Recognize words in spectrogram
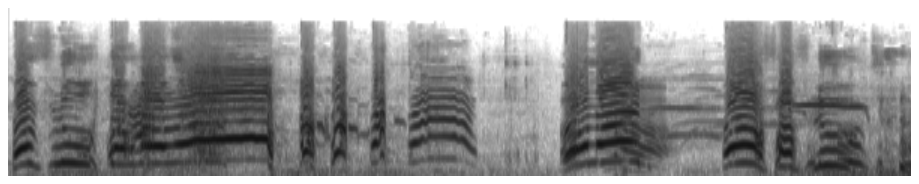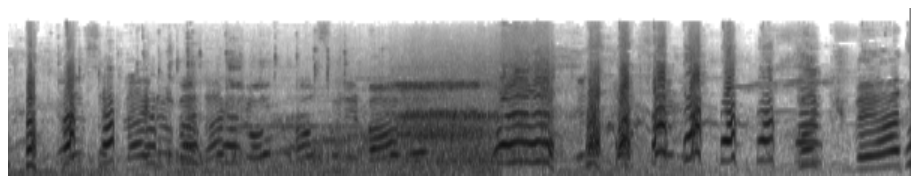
Verflucht doch mal! Oh nein! Oh, verflucht! Das ist eine kleine Überraschung, auch für den Marvin. Rückwärts.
